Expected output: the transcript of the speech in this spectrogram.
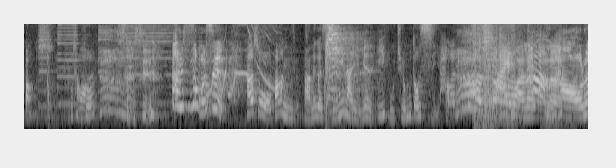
棒的事。”我想说，什么事？到底是什么事？他说：“我帮你把那个洗衣篮里面的衣服全部都洗好，还完了完烫了好了。”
